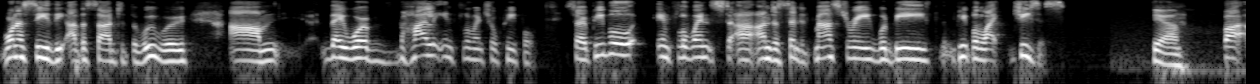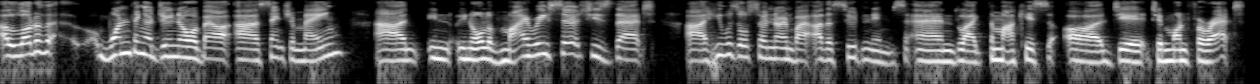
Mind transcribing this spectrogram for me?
want to see the other side to the woo woo, um, they were highly influential people. So people influenced uh, under ascended mastery would be people like Jesus. Yeah. But a lot of one thing I do know about uh, Saint Germain uh, in in all of my research is that uh, he was also known by other pseudonyms and like the Marquis uh, de, de Montferrat,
